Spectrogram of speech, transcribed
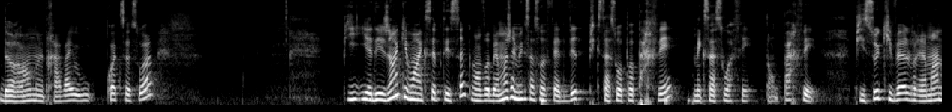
de, rendre un travail ou quoi que ce soit. Puis il y a des gens qui vont accepter ça, qui vont dire ben moi j'aime mieux que ça soit fait vite puis que ça soit pas parfait, mais que ça soit fait. Donc parfait. Puis ceux qui veulent vraiment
